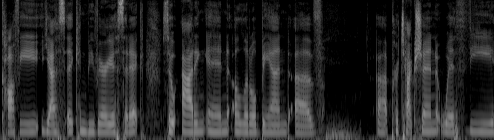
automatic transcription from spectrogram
coffee yes it can be very acidic so adding in a little band of uh, protection with the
